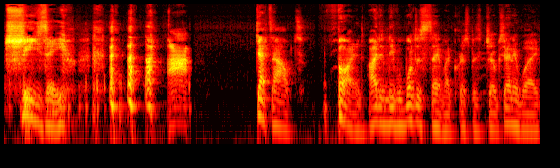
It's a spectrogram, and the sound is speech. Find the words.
cheesy. Get out. Fine, I didn't even want to say my Christmas jokes anyway.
